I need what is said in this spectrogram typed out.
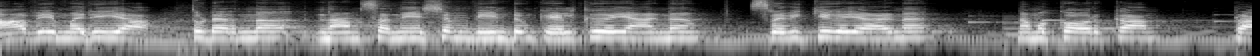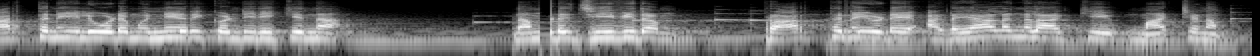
ആവേ മരിയ തുടർന്ന് നാം സന്ദേശം വീണ്ടും കേൾക്കുകയാണ് ശ്രവിക്കുകയാണ്. നമുക്കോർക്കാം പ്രാർത്ഥനയിലൂടെ മുന്നേറിക്കൊണ്ടിരിക്കുന്ന നമ്മുടെ ജീവിതം പ്രാർത്ഥനയുടെ അടയാളങ്ങളാക്കി മാറ്റണം.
